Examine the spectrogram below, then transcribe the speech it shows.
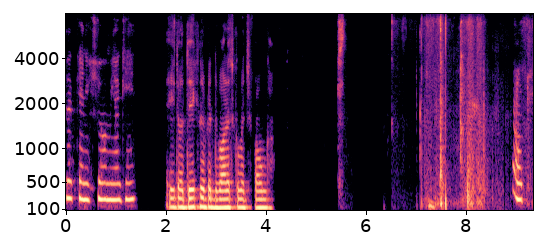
can you show me again ایک دو دیکھنے پہ دوبارہ اس کو میں چھپاؤں گا۔ اوکے۔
